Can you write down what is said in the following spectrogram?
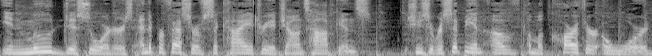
in Mood Disorders and a professor of psychiatry at Johns Hopkins. She's a recipient of a MacArthur Award.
